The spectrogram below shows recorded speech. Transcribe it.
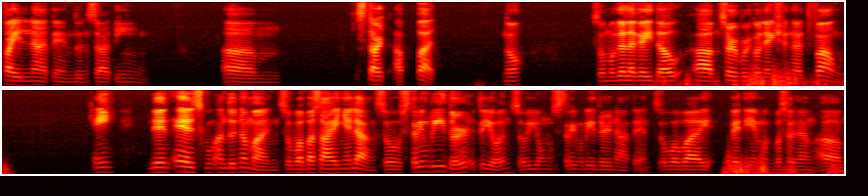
file natin dun sa ating um, startup path, no? So, maglalagay daw um, server connection not found. Okay? Then else, kung ando naman, so babasahin niya lang. So, stream reader, ito yon So, yung stream reader natin. So, babay, pwede yung magbasa ng, um,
